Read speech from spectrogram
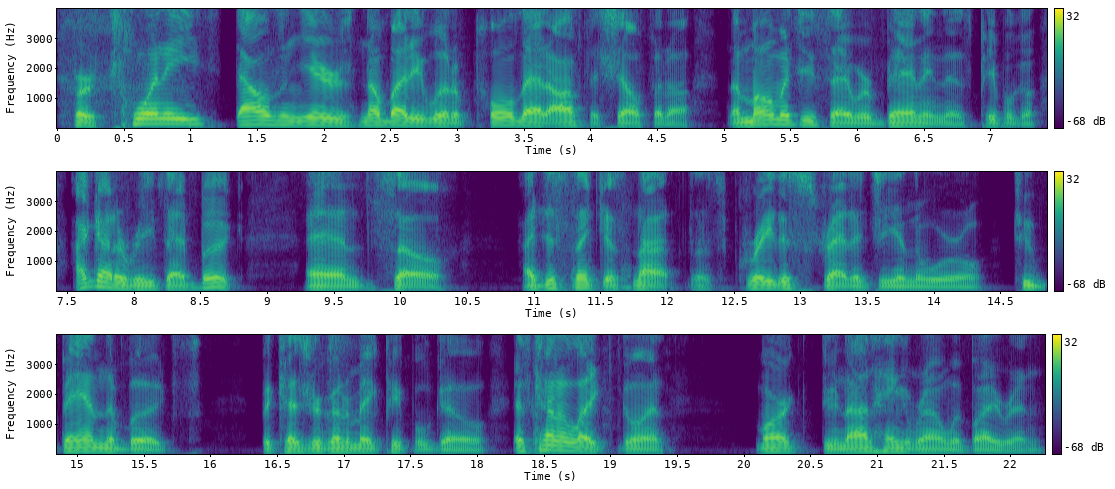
for 20,000 years, nobody would have pulled that off the shelf at all. The moment you say we're banning this, people go, I got to read that book. And so I just think it's not the greatest strategy in the world to ban the books because you're going to make people go. It's kind of like going, Mark, do not hang around with Byron,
